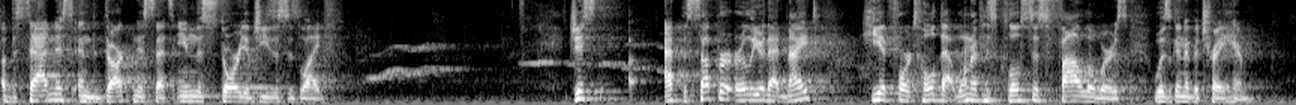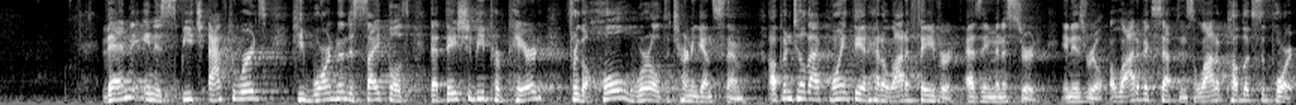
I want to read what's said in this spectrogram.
of the sadness and the darkness that's in the story of Jesus' life. Just at the supper earlier that night, he had foretold that one of his closest followers was going to betray him. Then, in his speech afterwards, he warned the disciples that they should be prepared for the whole world to turn against them. Up until that point, they had had a lot of favor as they ministered in Israel, a lot of acceptance, a lot of public support.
